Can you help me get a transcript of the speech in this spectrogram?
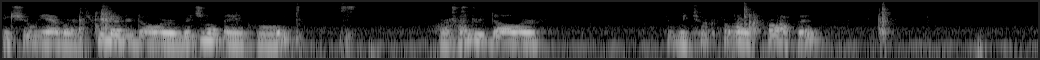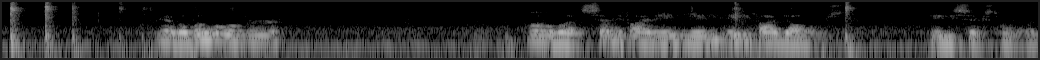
Make sure we have our $300 original bankroll, our $100 that we took from our profit, We have a little over, oh, what, seventy-five, eighty, eighty, eighty-five dollars. Eighty-six total, like,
